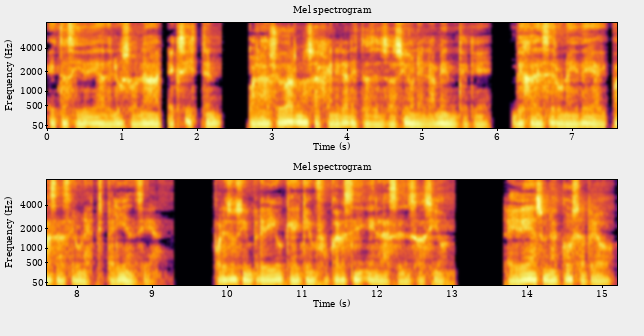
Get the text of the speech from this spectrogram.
Estas ideas de luz solar existen para ayudarnos a generar esta sensación en la mente que deja de ser una idea y pasa a ser una experiencia. Por eso siempre digo que hay que enfocarse en la sensación. La idea es una cosa, pero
